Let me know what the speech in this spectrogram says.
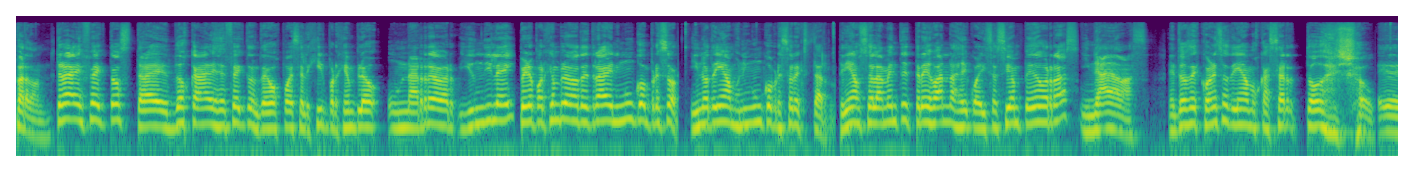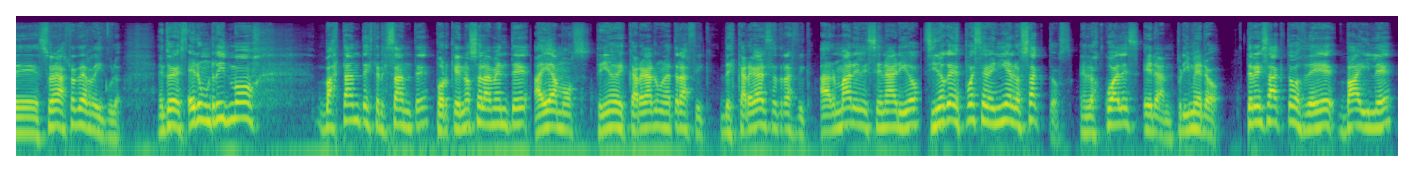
Perdón, trae efectos, trae dos canales de efectos, entonces vos puedes elegir, por ejemplo, una reverb y un delay, pero por ejemplo no te trae ningún compresor y no teníamos ningún compresor externo. Teníamos solamente tres bandas de ecualización pedorras y nada más. Entonces con eso teníamos que hacer todo el show. Eh, suena bastante ridículo. Entonces era un ritmo bastante estresante porque no solamente habíamos tenido que descargar una traffic, descargar esa traffic, armar el escenario, sino que después se venían los actos en los cuales eran primero tres actos de baile,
